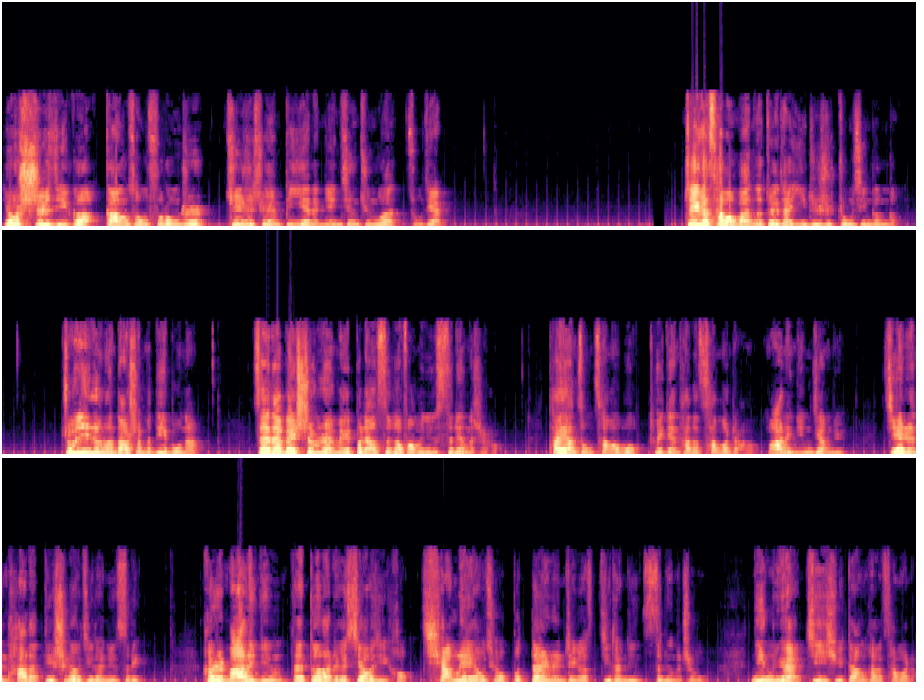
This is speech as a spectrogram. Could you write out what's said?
有十几个刚从伏龙芝军事学院毕业的年轻军官组建的。这个参谋班子对他一直是忠心耿耿，忠心耿耿到什么地步呢？在他被升任为布良斯克方面军司令的时候，他向总参谋部推荐他的参谋长马里宁将军接任他的第十六集团军司令。可是马里宁在得到这个消息以后，强烈要求不担任这个集团军司令的职务，宁愿继续当他的参谋长。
